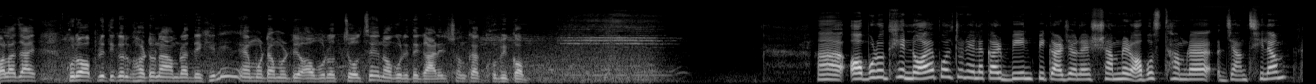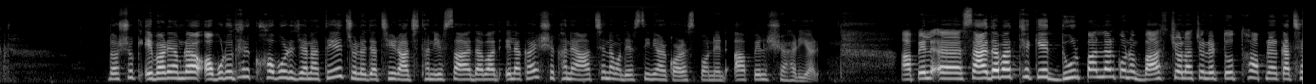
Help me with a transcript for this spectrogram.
বলা যায়, কোনো অপ্রীতিকর ঘটনা আমরা দেখিনি মোটামুটি অবরোধ চলছে, নগরীতে গাড়ির সংখ্যা খুবই কম। অবরোধে নয়াপল্টন এলাকার বিএনপি কার্যালয়ের সামনের অবস্থা আমরা জানছিলাম। দর্শক, এবারে আমরা অবরোধের খবর জানাতে চলে যাচ্ছি রাজধানীর সায়দাবাদ এলাকায়। সেখানে আছেন আমাদের সিনিয়র করেসপন্ডেন্ট আপেল শাহরিয়ার। আপেল সায়দাবাদ থেকে দূরপাল্লার কোনো বাস চলাচলের তথ্য আপনার কাছে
